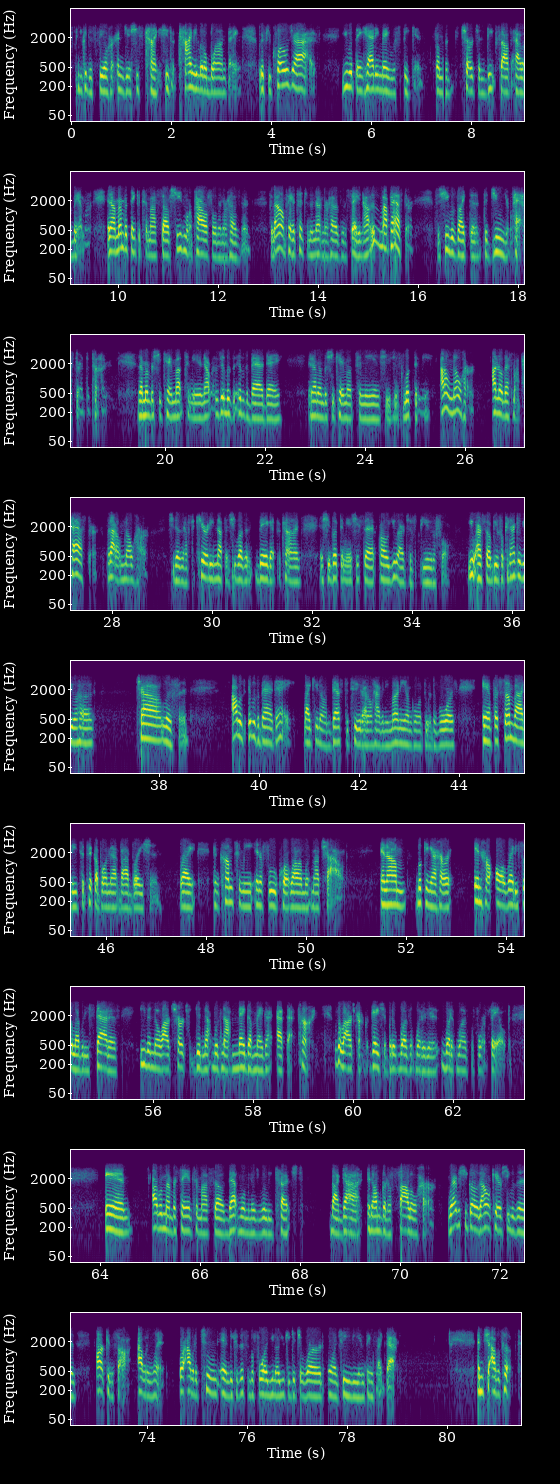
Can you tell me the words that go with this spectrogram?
And you could just feel her energy. She's tiny. She's a tiny little blonde thing. But if you close your eyes, you would think Hattie Mae was speaking from a church in deep South Alabama. And I remember thinking to myself, she's more powerful than her husband. Because I don't pay attention to nothing her husband say. Now, this is my pastor. So she was like the the junior pastor at the time. And I remember she came up to me, and that was it was it was a bad day. And I remember she came up to me and she just looked at me. I don't know her. I know that's my pastor, but I don't know her. She doesn't have security, nothing. She wasn't big at the time. And she looked at me and she said, Oh, you are just beautiful. You are so beautiful. Can I give you a hug? Child, listen. I was it was a bad day. Like, you know, I'm destitute, I don't have any money, I'm going through a divorce and for somebody to pick up on that vibration, right, and come to me in a food court while I'm with my child, and I'm looking at her in her already celebrity status, even though our church did not was not mega mega at that time. It was a large congregation, but it wasn't what it is what it was before it failed. And I remember saying to myself, that woman is really touched by God, and I'm going to follow her wherever she goes. I don't care if she was in Arkansas, I would have went or I would have tuned in because this is before you know you could get your word on TV and things like that. And I was hooked.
